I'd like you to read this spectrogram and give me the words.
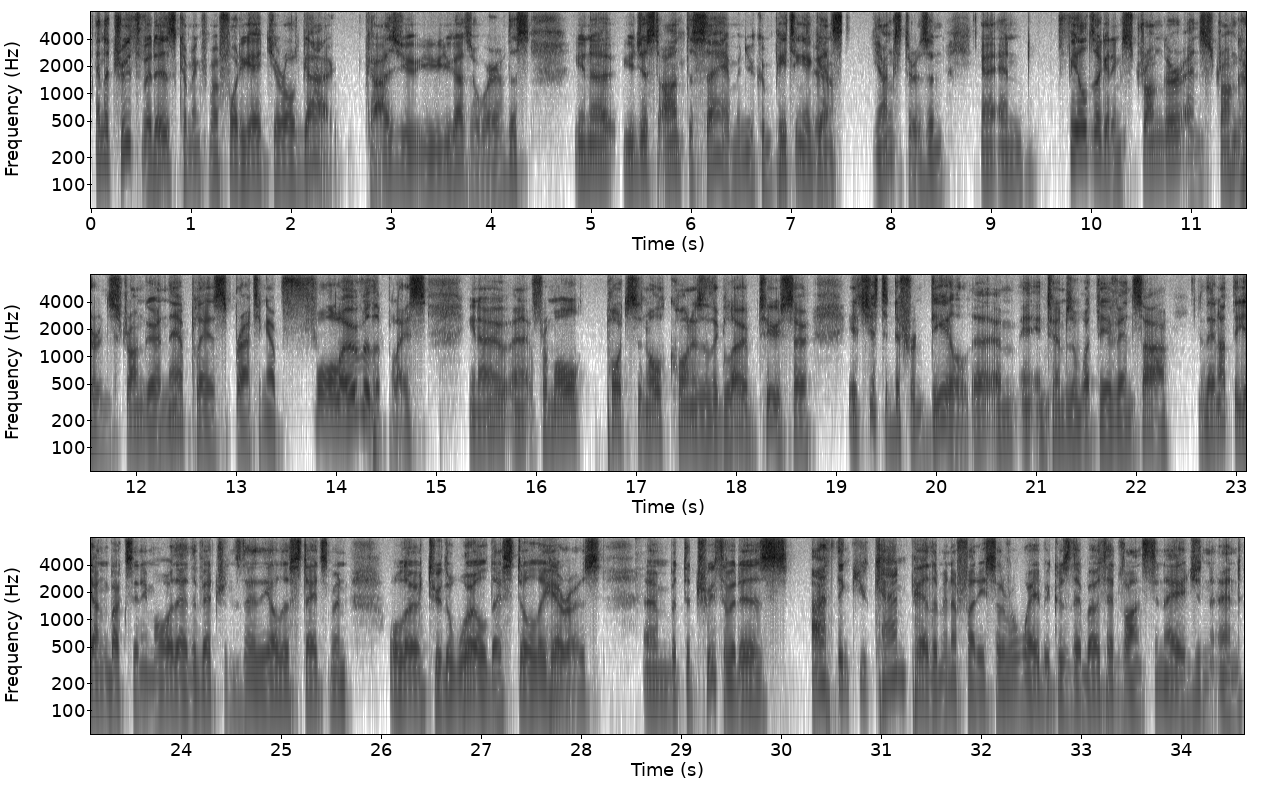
and the truth of it is, coming from a 48 year old guy, guys, you, you, you guys are aware of this, you know, you just aren't the same and you're competing against youngsters, and and fields are getting stronger and stronger and stronger, and their players sprouting up all over the place, you know, uh, from all ports in all corners of the globe too. So it's just a different deal uh, um, in, in terms of what the events are. They're not the young bucks anymore. They're the veterans. They're the elder statesmen, although to the world they're still the heroes. Um, but the truth of it is, I think you can pair them in a funny sort of a way because they're both advanced in age, and and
